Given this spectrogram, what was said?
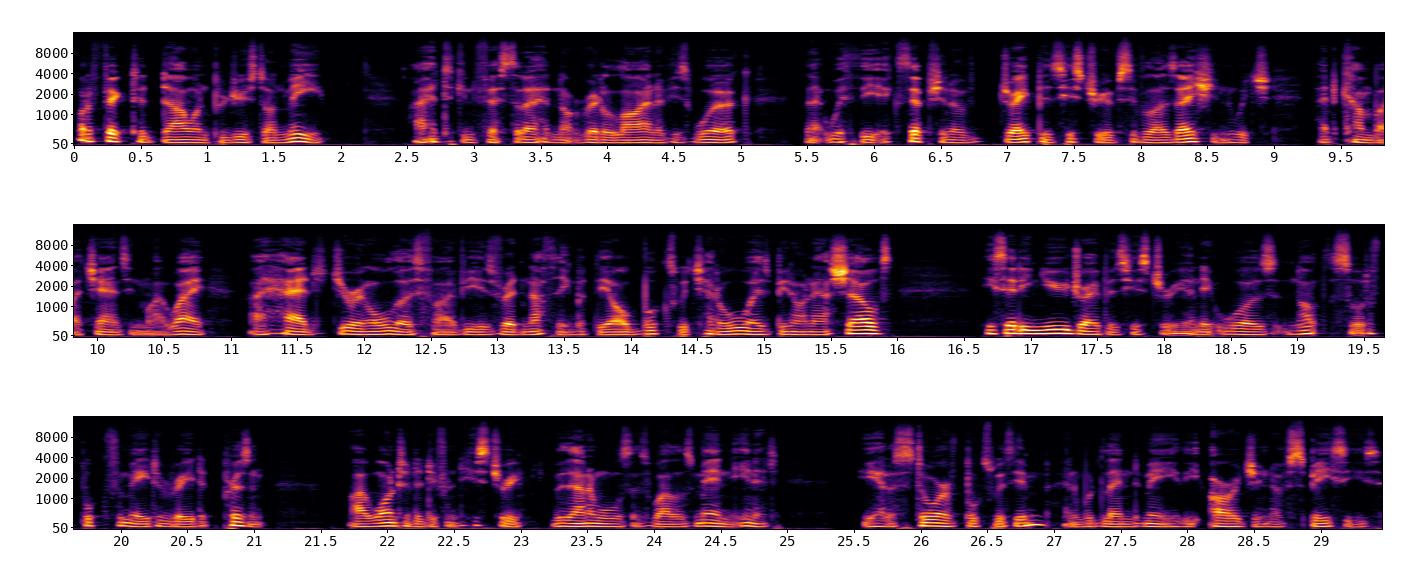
What effect had Darwin produced on me? I had to confess that I had not read a line of his work, that with the exception of Draper's History of Civilization, which had come by chance in my way, I had, during all those five years, read nothing but the old books which had always been on our shelves. He said he knew Draper's history, and it was not the sort of book for me to read at present. I wanted a different history, with animals as well as men in it. He had a store of books with him, and would lend me The Origin of Species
